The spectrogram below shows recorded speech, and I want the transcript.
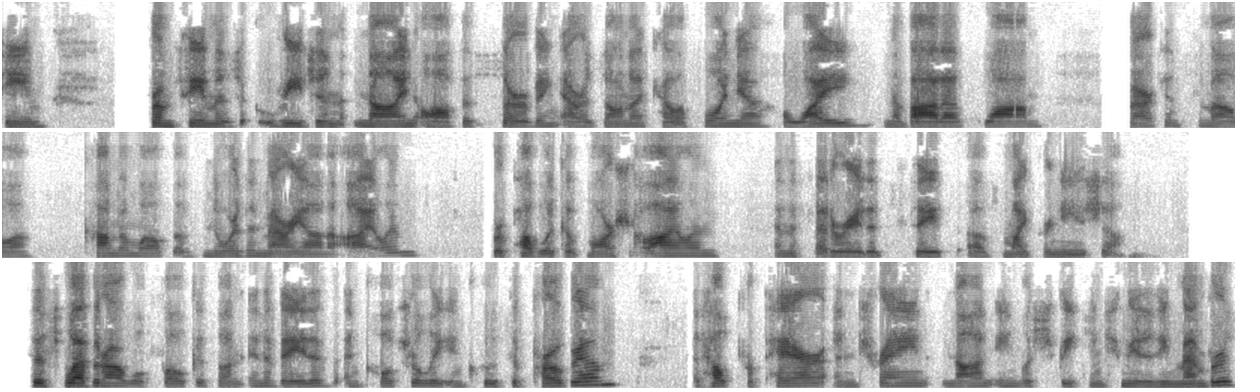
team from FEMA's Region 9 office serving Arizona, California, Hawaii, Nevada, Guam, American Samoa, Commonwealth of Northern Mariana Islands, Republic of Marshall Islands, and the Federated States of Micronesia. This webinar will focus on innovative and culturally inclusive programs that help prepare and train non-English speaking community members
